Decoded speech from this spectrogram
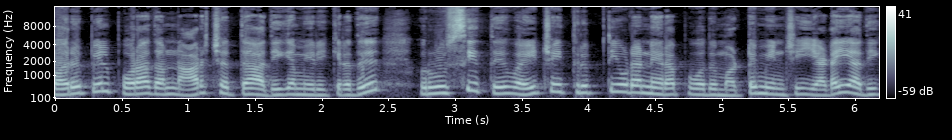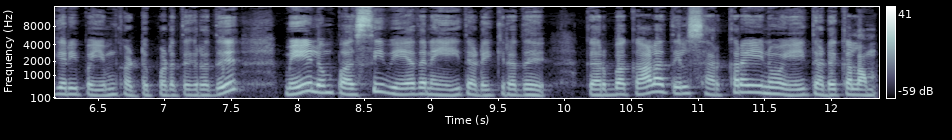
பருப்பில் புரதம் நார்ச்சத்து அதிகம் இருக்கிறது. ருசித்து வயிற்றை திருப்தியுடன் நிரப்புவது மட்டுமின்றி எடை அதிகரிப்பையும் கட்டுப்படுத்துகிறது. மேலும் பசி வேதனையை தடுக்கிறது. கர்ப்ப காலத்தில் சர்க்கரை நோயை தடுக்கலாம்.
